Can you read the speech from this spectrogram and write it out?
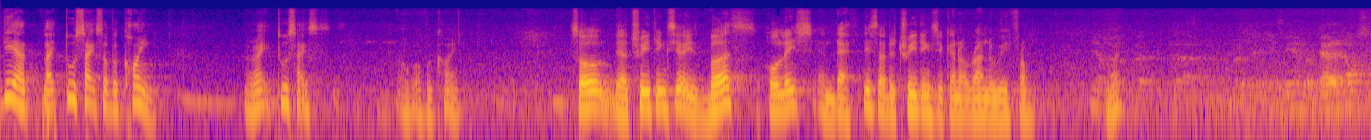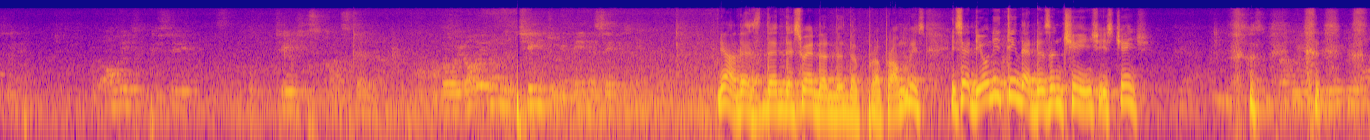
they are like two sides of a coin. Right? Two sides of, of a coin. So there are three things here is birth, old age, and death. These are the three things you cannot run away from. Yeah, right? But, uh, we have a paradox. We always we say change is constant, but we always want to change to remain the same. Yeah, that's, that, that's where the, the, the, problem is. He said the only thing that doesn't change is change. Yeah.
